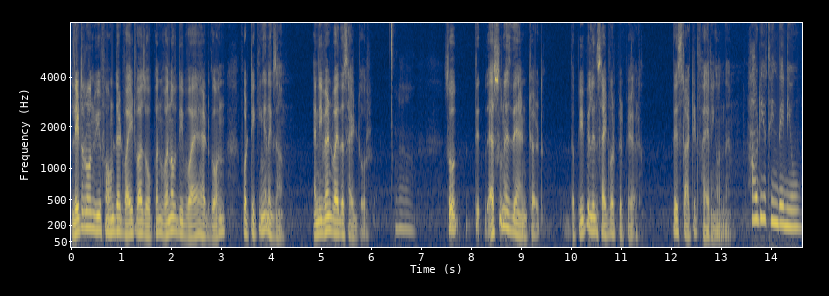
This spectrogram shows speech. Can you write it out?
Later on, we found that why it was open. One of the boy had gone for taking an exam, and he went by the side door. Oh. So th- as soon as they entered, the people inside were prepared. They started firing on them how do you think they knew?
